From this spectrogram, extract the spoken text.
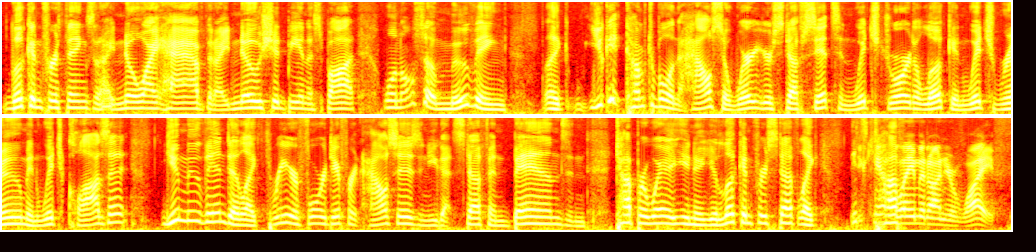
looking for things that I know I have that I know should be in a spot. Well, and also moving. Like you get comfortable in the house of where your stuff sits and which drawer to look in which room and which closet. You move into like three or four different houses and you got stuff in bins and Tupperware. You know, you're looking for stuff like it's You can't tough. blame it on your wife.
